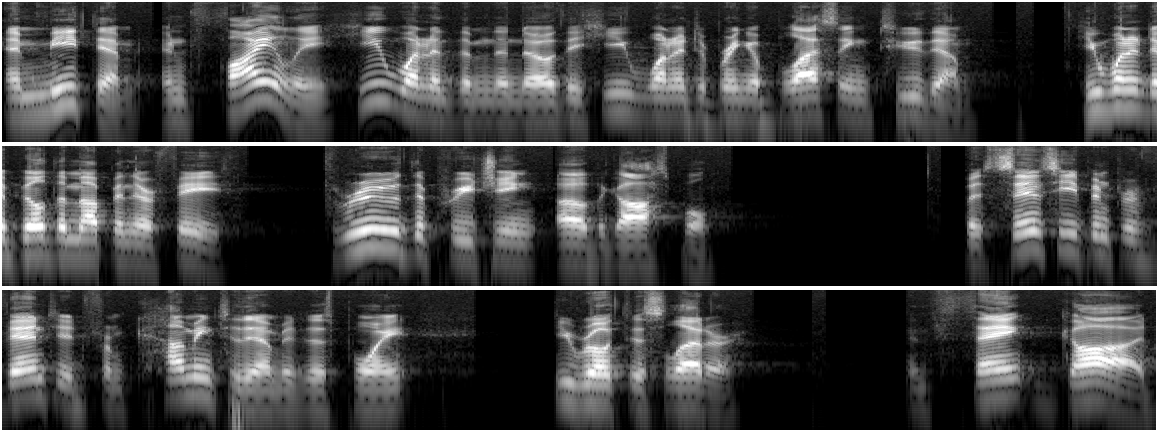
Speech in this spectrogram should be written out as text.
and meet them. And finally, he wanted them to know that he wanted to bring a blessing to them. He wanted to build them up in their faith through the preaching of the gospel. But since he'd been prevented from coming to them at this point, he wrote this letter. And thank God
